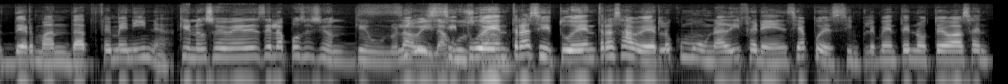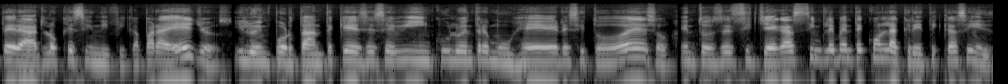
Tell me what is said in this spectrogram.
de hermandad femenina. Que no se ve desde la posición que uno sí, la ve y la si juzga. Tú entras, si tú entras a verlo como una diferencia, pues simplemente no te vas a enterar lo que significa para ellos y lo importante que es ese vínculo entre mujeres y todo eso. Entonces, si llegas simplemente con la crítica, sin,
